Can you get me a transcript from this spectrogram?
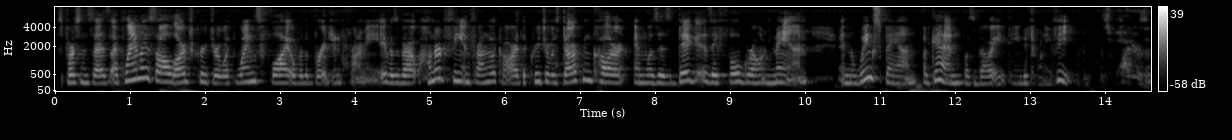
This person says, I plainly saw a large creature with wings fly over the bridge in front of me. It was about 100 feet in front of the car. The creature was dark in color and was as big as a full grown man. And the wingspan, again, was about 18 to 20 feet. It's wider than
